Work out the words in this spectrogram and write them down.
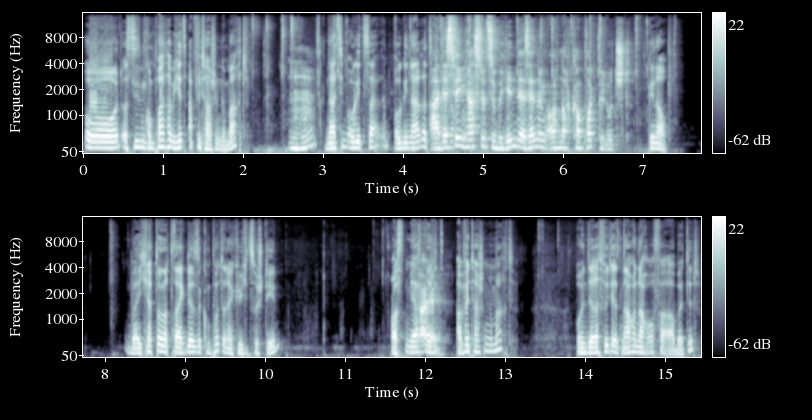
Und aus diesem Kompott habe ich jetzt Apfeltaschen gemacht. Mhm. Nach dem Origi- Originalrezept. Ah, deswegen hast du zu Beginn der Sendung auch noch Kompott gelutscht. Genau. Weil ich habe da noch drei Gläser Kompott in der Küche zu stehen. Aus dem ersten Geil. habe ich jetzt Apfeltaschen gemacht. Und der Rest wird jetzt nach und nach auch verarbeitet.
